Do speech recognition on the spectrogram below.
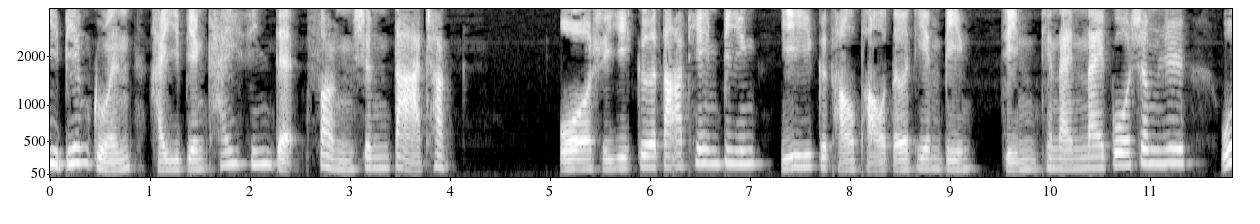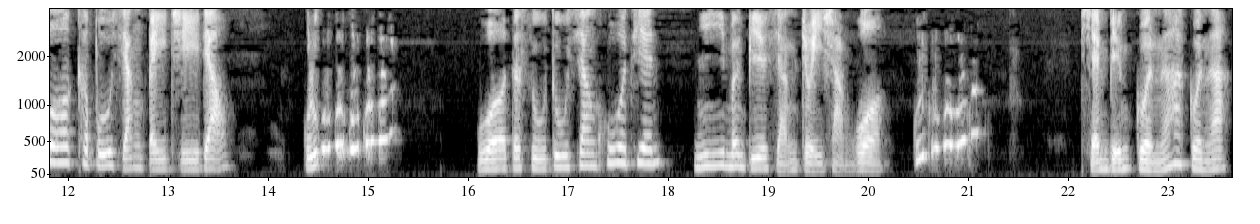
一边滚，还一边开心的放声大唱：“我是一个大天兵，一个逃跑的天兵。今天奶奶过生日，我可不想被吃掉。”咕噜咕噜咕噜咕噜咕噜，我的速度像火箭，你们别想追上我。咕噜咕噜咕噜咕噜，天兵滚啊滚啊，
